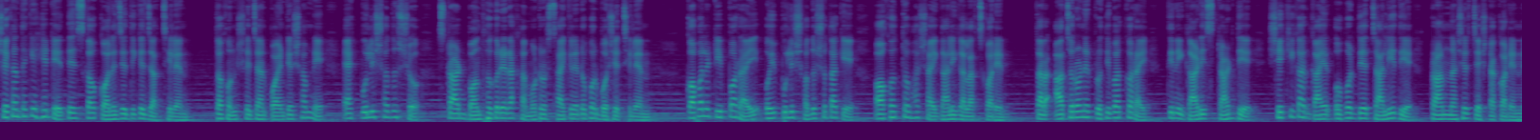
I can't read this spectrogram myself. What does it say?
সেখান থেকে হেঁটে তেজগাঁও কলেজের দিকে যাচ্ছিলেন। তখন সে যান পয়েন্টের সামনে এক পুলিশ সদস্য স্টার্ট বন্ধ করে রাখা মোটর সাইকেলের ওপর বসেছিলেন। কপালে টিপ পরায় ওই পুলিশ সদস্য তাকে অকথ্য ভাষায় গালিগালাজ করেন। তার আচরণের প্রতিবাদ করায় তিনি গাড়ি স্টার্ট দিয়ে শিক্ষিকার গায়ের ওপর দিয়ে চালিয়ে দিয়ে প্রাণনাশের চেষ্টা করেন।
